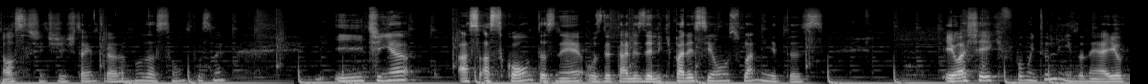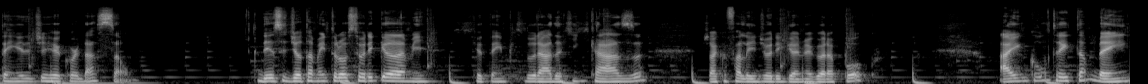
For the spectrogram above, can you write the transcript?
Nossa, gente, a gente tá entrando nos assuntos, né? E tinha as, as contas, né? Os detalhes dele que pareciam os planetas. Eu achei que ficou muito lindo, né? Aí eu tenho ele de recordação. Desse dia eu também trouxe origami, que eu tenho pendurado aqui em casa já que eu falei de origami agora há pouco. Aí encontrei também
